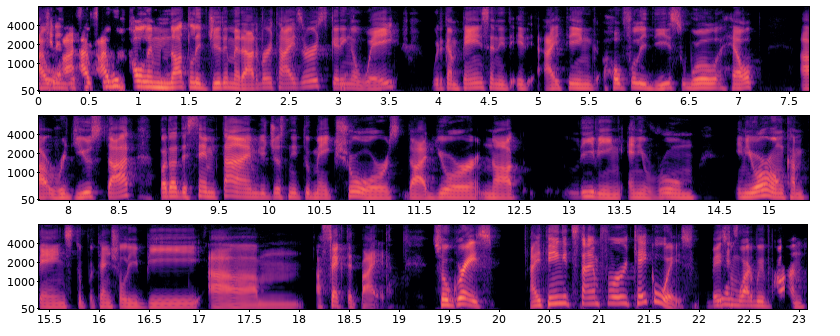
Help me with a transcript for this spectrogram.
I, I- I- I would call them not legitimate advertisers getting away with campaigns, and it, it, I think hopefully this will help uh, reduce that. But at the same time, you just need to make sure that you're not leaving any room in your own campaigns to potentially be um, affected by it. So, Grace, I think it's time for takeaways based on what we've gone.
